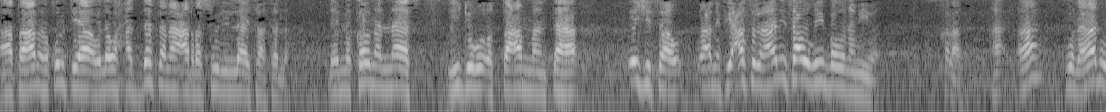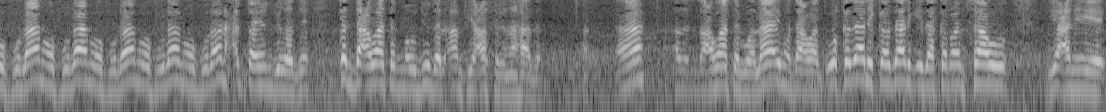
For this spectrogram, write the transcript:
آه طعام قلت يا لو حدثنا عن رسول الله صلى الله عليه وسلم لأنه كون الناس يجوا الطعام ما انتهى إيش يساووا؟ يعني في عصرنا هذا يساووا غيبة ونميمة خلاص ها أه؟ فلان وفلان وفلان وفلان وفلان وفلان حتى ينجز كالدعوات الموجودة الآن في عصرنا هذا ها أه؟ دعوات الولائم ودعوات وكذلك كذلك إذا كمان ساووا يعني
